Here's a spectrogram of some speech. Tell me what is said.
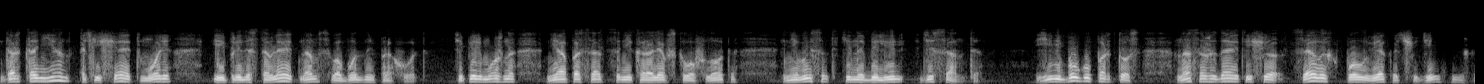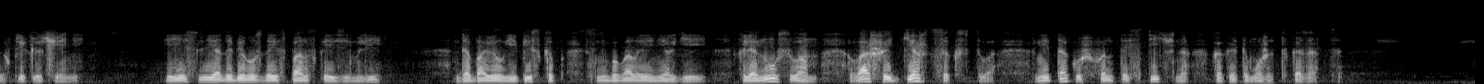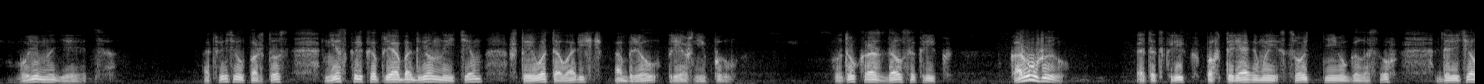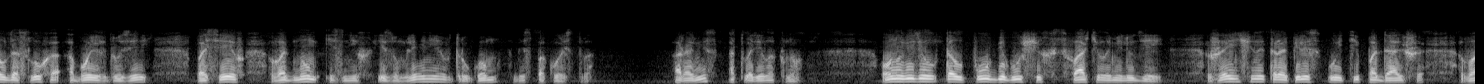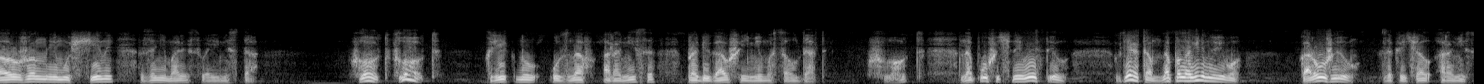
Д'Артаньян очищает море и предоставляет нам свободный проход. Теперь можно не опасаться ни Королевского флота, ни высадки на Белиль десанта. Ей-богу, Портос, нас ожидает еще целых полвека чудеснейших приключений. И если я доберусь до испанской земли, добавил епископ с небывалой энергией, клянусь вам, ваше герцогство не так уж фантастично, как это может казаться. Будем надеяться, ответил Портос, несколько приободренный тем, что его товарищ обрел прежний пыл. Вдруг раздался крик «К оружию!» Этот крик, повторяемый сотнею голосов, долетел до слуха обоих друзей, посеяв в одном из них изумление, в другом — беспокойство. Арамис отворил окно. Он увидел толпу бегущих с факелами людей. Женщины торопились уйти подальше, вооруженные мужчины занимали свои места. «Флот! Флот!» — крикнул, узнав Арамиса, пробегавший мимо солдат. «Флот! На пушечный выстрел!» Где там? Наполовину его!» «К оружию!» — закричал Арамис.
